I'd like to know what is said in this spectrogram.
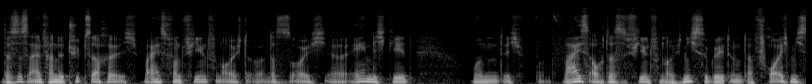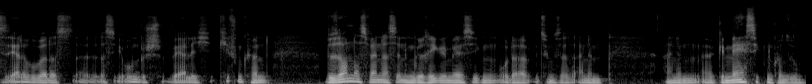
Das ist einfach eine Typsache. Ich weiß von vielen von euch, dass es euch äh, ähnlich geht. Und ich weiß auch, dass es vielen von euch nicht so geht. Und da freue ich mich sehr darüber, dass, äh, dass ihr unbeschwerlich kiffen könnt. Besonders wenn das in einem regelmäßigen oder beziehungsweise einem, einem äh, gemäßigten Konsum,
